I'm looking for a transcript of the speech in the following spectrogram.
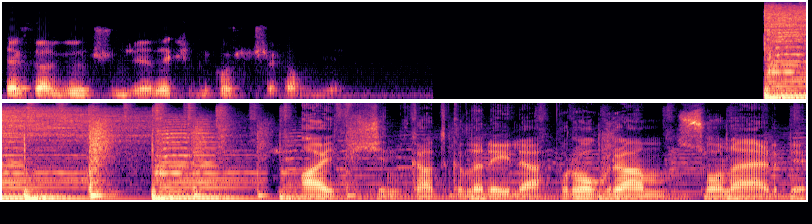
Tekrar görüşünceye dek şimdi hoşçakalın diyelim. iFish'in katkılarıyla program sona erdi.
